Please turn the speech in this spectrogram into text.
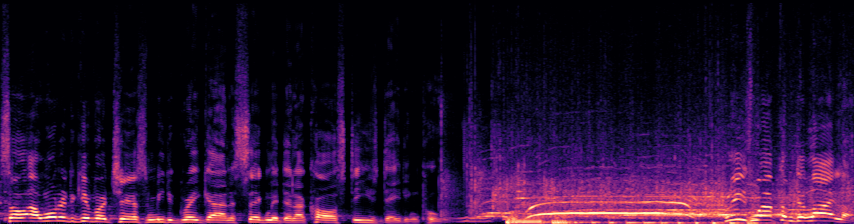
So I wanted to give her a chance to meet a great guy in a segment that I call Steve's Dating Pool. Please welcome Delilah.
